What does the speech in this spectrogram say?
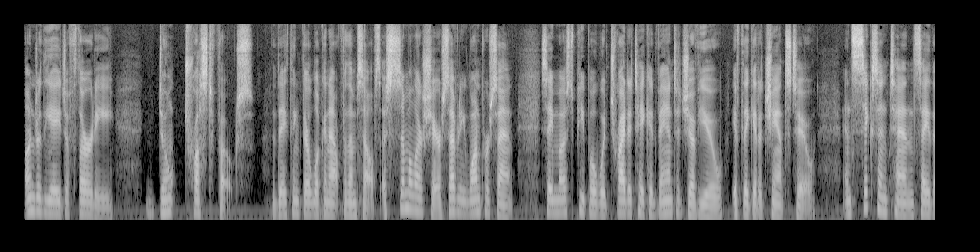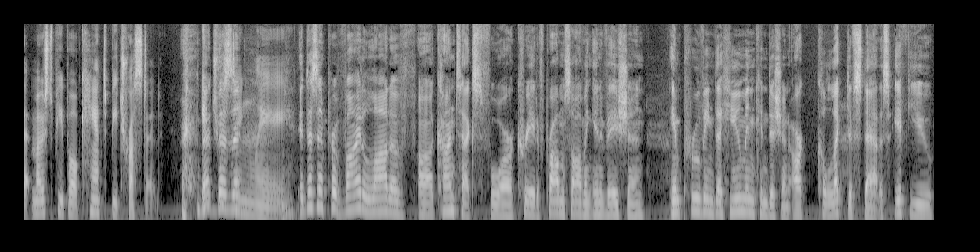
under the age of 30 don't trust folks. They think they're looking out for themselves. A similar share, 71%, say most people would try to take advantage of you if they get a chance to. And 6 in 10 say that most people can't be trusted. Interestingly, doesn't, it doesn't provide a lot of uh, context for creative problem solving, innovation, improving the human condition, our collective status. If you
